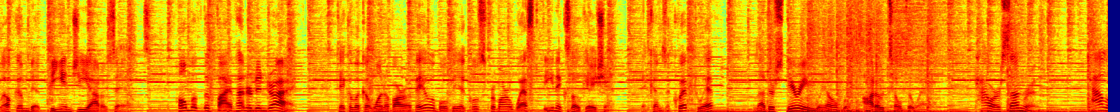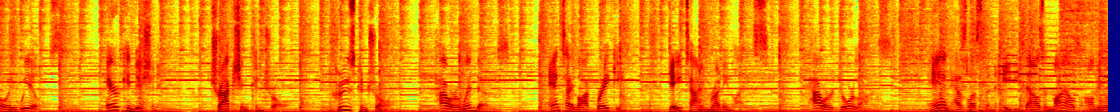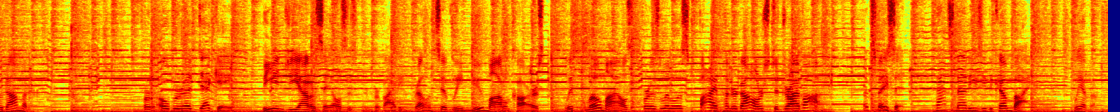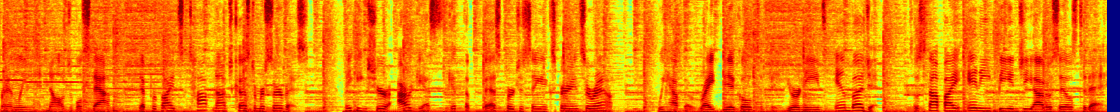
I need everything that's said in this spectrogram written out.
Welcome to B&G Auto Sales, home of the 500 and Drive. Take a look at one of our available vehicles from our West Phoenix location that comes equipped with leather steering wheel with auto tilt-away, power sunroof, alloy wheels, air conditioning, traction control, cruise control, power windows, anti-lock braking, daytime running lights, power door locks, and has less than 80,000 miles on the odometer. For over a decade, B&G Auto Sales has been providing relatively new model cars with low miles for as little as $500 to drive off. Let's face it, that's not easy to come by. We have a friendly and knowledgeable staff that provides top-notch customer service, making sure our guests get the best purchasing experience around. We have the right vehicle to fit your needs and budget. So stop by any B&G Auto Sales today.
